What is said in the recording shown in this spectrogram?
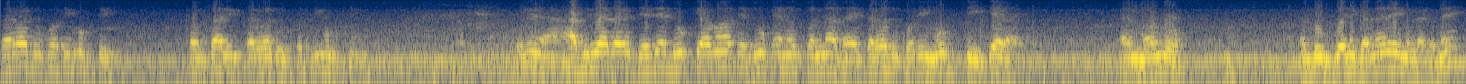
સર્વ દુઃખોથી મુક્તિ. સંસારિક સર્વ દુઃખોથી મુક્તિ. આ દુનિયા જે જે દુઃખ કહેવામાં આવે તે દુઃખ એનો ઉત્પન્ન ના થાય. સર્વ દુઃખો થી મુક્તિ કહેવાય. અને મરમો દુઃખ કોઈને ગમે નહીં મને લાગે નહીં?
